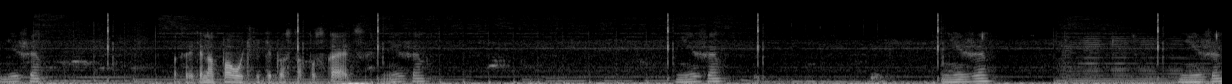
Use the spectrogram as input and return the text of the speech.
Ниже. Смотрите, она по очереди просто опускается. Ниже. Ниже. Ниже. Ниже.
